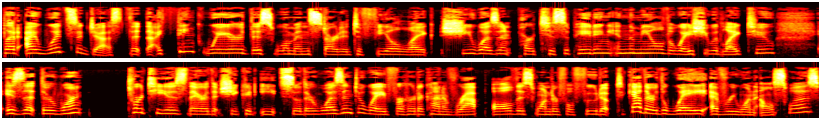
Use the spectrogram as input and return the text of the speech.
But i would suggest that i think where this woman started to feel like she wasn't participating in the meal the way she would like to is that there weren't tortillas there that she could eat. So there wasn't a way for her to kind of wrap all this wonderful food up together the way everyone else was.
